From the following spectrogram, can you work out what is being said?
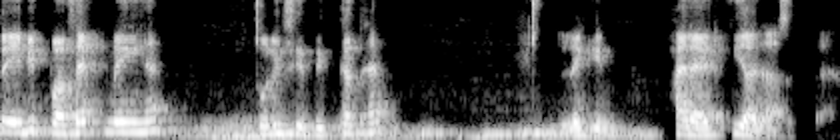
तो ये भी परफेक्ट नहीं है थोड़ी सी दिक्कत है लेकिन हाईलाइट किया जा सकता है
